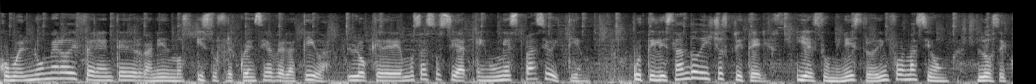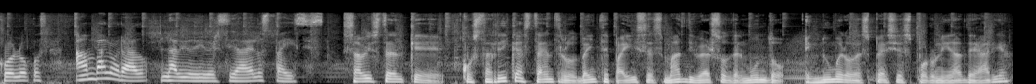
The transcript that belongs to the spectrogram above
como el número diferente de organismos y su frecuencia relativa, lo que debemos asociar en un espacio y tiempo. Utilizando dichos criterios y el suministro de información, los ecólogos han valorado la biodiversidad de los países. ¿Sabe usted que Costa Rica está entre los 20 países más diversos del mundo en número de especies por unidad de área?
